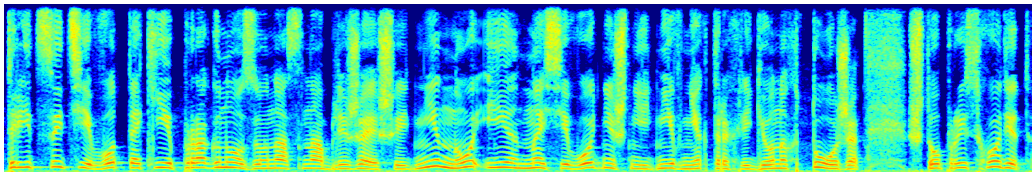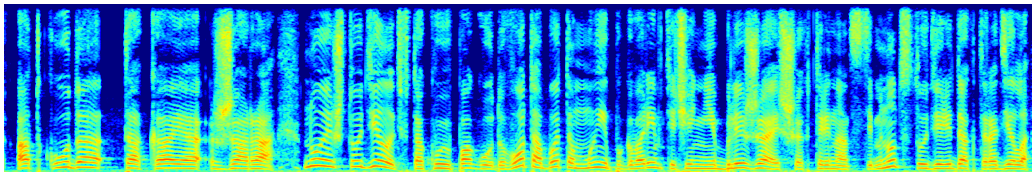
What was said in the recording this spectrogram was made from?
30. Вот такие прогнозы у нас на ближайшие дни, ну и на сегодняшние дни в некоторых регионах тоже. Что происходит? Откуда такая жара? Ну и что делать в такую погоду? Вот об этом мы и поговорим в течение ближайших 13 минут. В студии редактор отдела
